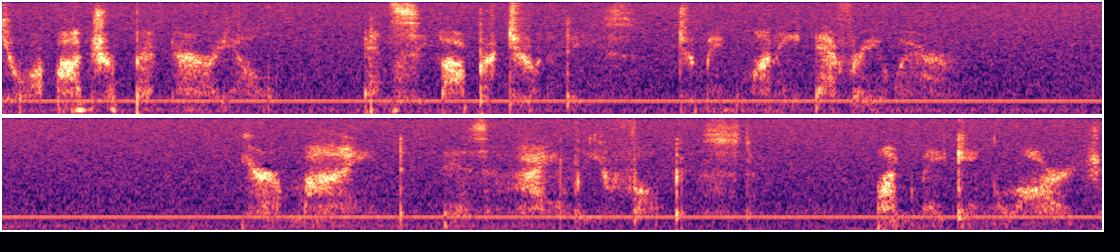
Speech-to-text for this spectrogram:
You are entrepreneurial and see opportunities to make money everywhere. Your mind is highly focused on making large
